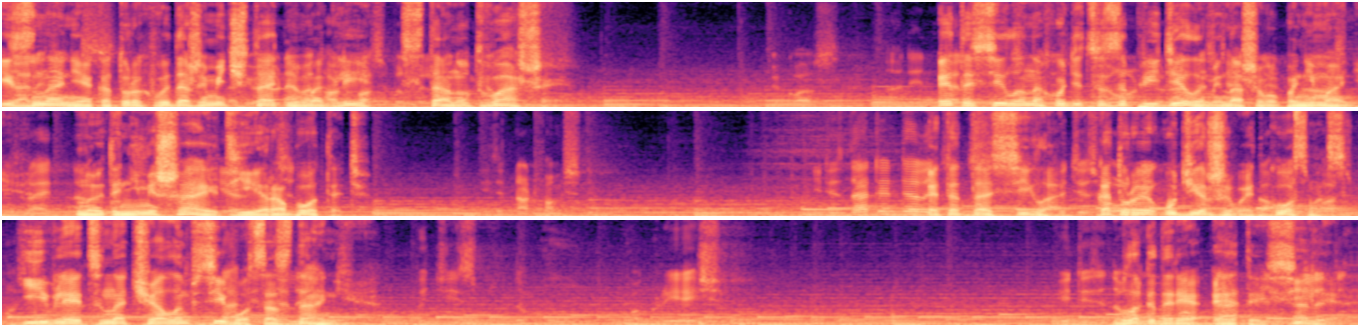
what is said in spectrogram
И знания, о которых вы даже мечтать не могли, станут ваши. Эта сила находится за пределами нашего понимания, но это не мешает ей работать. Это та сила, которая удерживает космос и является началом всего создания. Благодаря этой силе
